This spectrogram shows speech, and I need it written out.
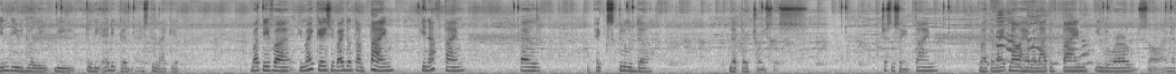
individually be to be edited I still like it. But if uh, in my case if I don't have time enough time I'll exclude the letter choices. Just to save time. But right now I have a lot of time in the world so I'm not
